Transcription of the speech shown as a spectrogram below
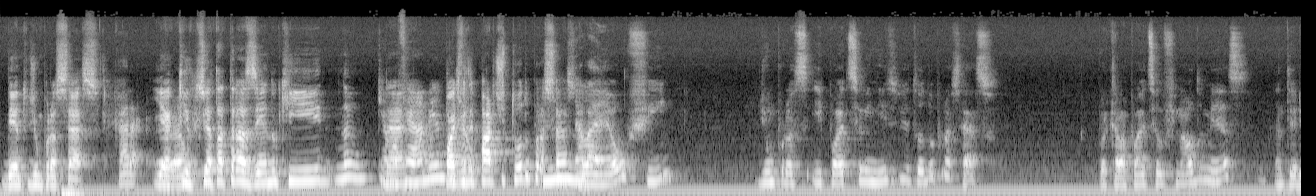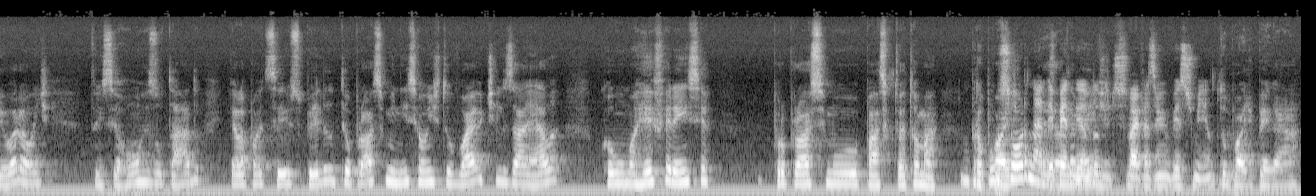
dentro de um processo. Cara, E aqui é tu já está trazendo que não, Que é né? uma ferramenta. pode né? fazer parte de todo o processo. ela é o fim de um processo e pode ser o início de todo o processo. Porque ela pode ser o final do mês anterior, onde tu encerrou um resultado, e ela pode ser o espelho do teu próximo início, onde tu vai utilizar ela como uma referência pro próximo passo que tu vai tomar. Um propulsor, pode- né? Dependendo de se vai fazer um investimento. Tu pode pegar,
